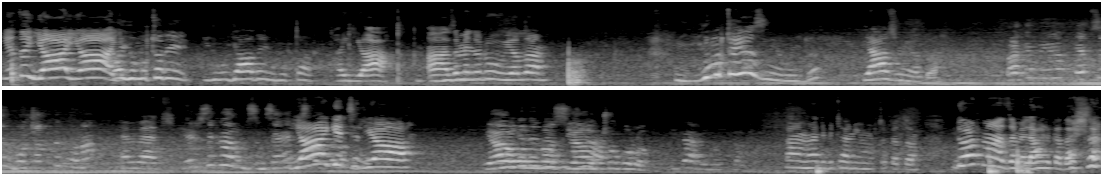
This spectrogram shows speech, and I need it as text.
Ya da yağ yağ. Ay yumurta değil. Yu- yağ da yumurta. Hay ya. Malzemelere uyalım. Yumurta yazmıyor muydu? Yazmıyordu. Bakın büyük hepsini boşalttık ona. Evet. Gerizekalı mısın sen? Hepsini Yağ getir ya. Ya Bir olmaz ya çok olur. Bir tane yumurta. Tamam hadi bir tane yumurta katalım. Dört malzemeli arkadaşlar.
